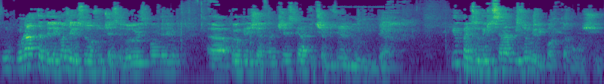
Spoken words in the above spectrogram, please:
un'altra delle cose che sono successe, volevo rispondere a quello che diceva Francesca, che c'è bisogno di un leader. Io penso che ci sarà bisogno di portavoci,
